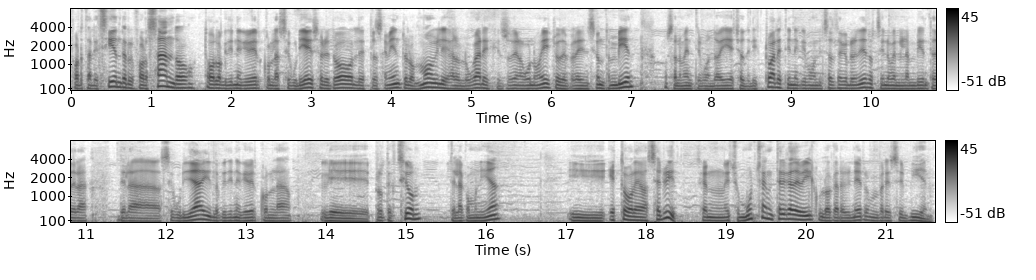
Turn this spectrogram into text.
fortaleciendo, reforzando todo lo que tiene que ver con la seguridad y sobre todo el desplazamiento de los móviles a los lugares que suceden algunos hechos de prevención también, no solamente cuando hay hechos delictuales tiene que movilizarse Carabineros, sino en el ambiente de la, de la seguridad y lo que tiene que ver con la eh, protección de la comunidad y esto le va a servir. Se han hecho mucha entrega de vehículos a carabineros, me parece bien.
